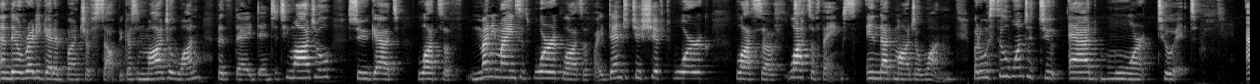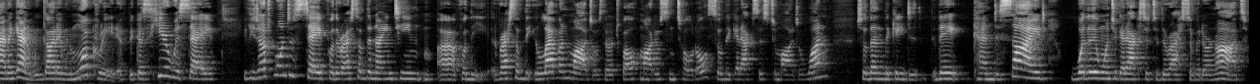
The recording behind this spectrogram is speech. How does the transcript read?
and they already get a bunch of stuff because in module one that's the identity module so you get lots of money mindset work lots of identity shift work lots of lots of things in that module one but we still wanted to add more to it. And again we got even more creative because here we say if you don't want to stay for the rest of the 19 uh, for the rest of the 11 modules there are 12 modules in total so they get access to module one. So then they can, they can decide whether they want to get access to the rest of it or not.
